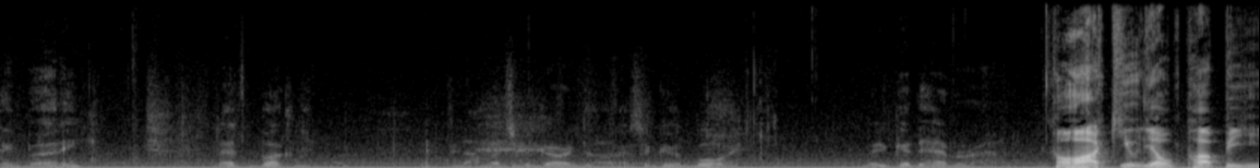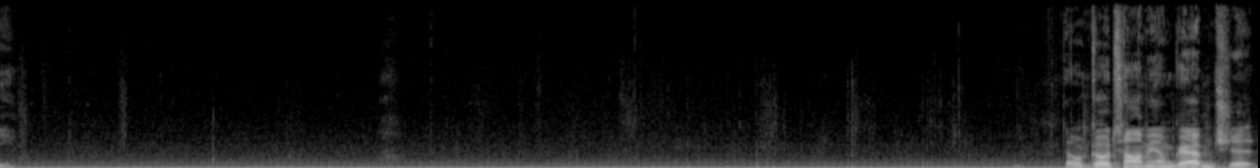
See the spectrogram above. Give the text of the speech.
Hey, buddy. That's Buckley. Not much of a guard dog, That's a good boy. but he's good to have around. Oh, how cute little puppy. Don't go, Tommy. I'm grabbing shit.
